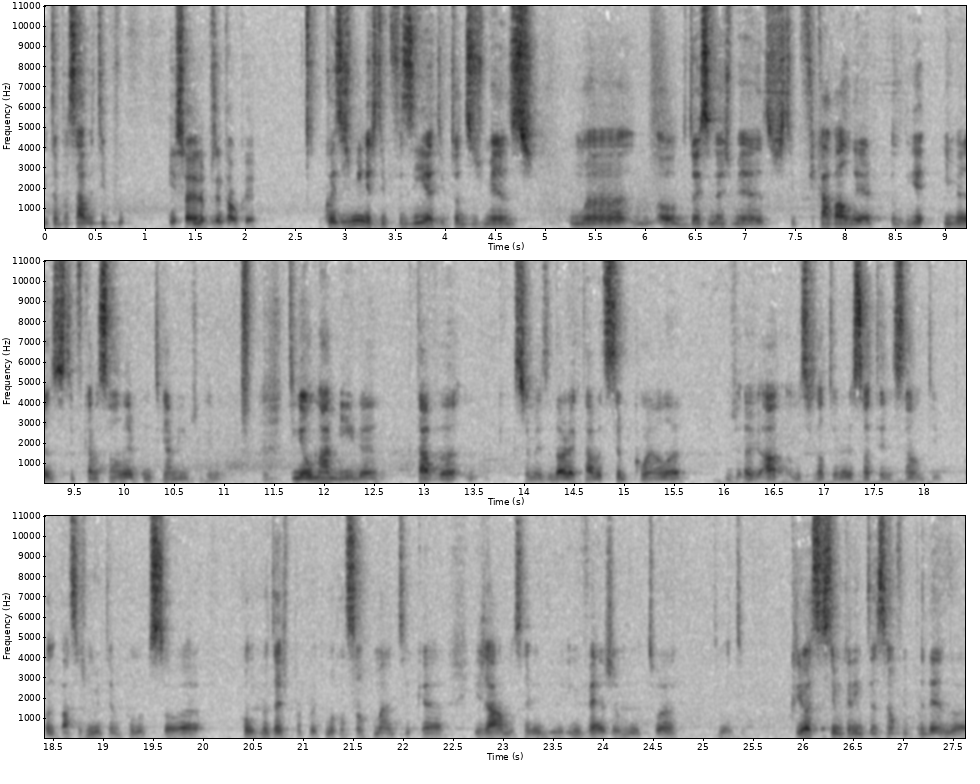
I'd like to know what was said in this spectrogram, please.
Então passava tipo. Ensaiar apresentar o quê? Coisas minhas, tipo, fazia, tipo, todos os meses uma ou de dois em dois meses tipo ficava a ler eu lia imenso tipo ficava só a ler porque não tinha amigos não tinha uma amiga estava, que se chama Isadora, que estava sempre com ela, a uma certa altura era só tensão, tipo, quando passas muito tempo com uma pessoa com que não tens propriamente uma relação romântica e já há uma série de inveja mútua, também, tipo, criou-se assim um bocadinho de tensão, fui perdendo-a.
